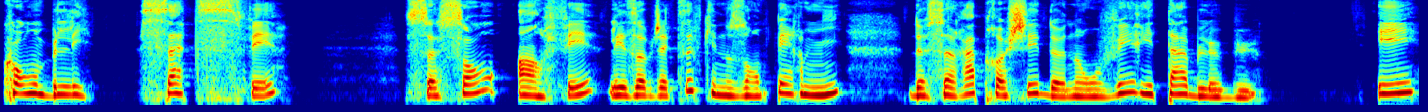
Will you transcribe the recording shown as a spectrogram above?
comblés, satisfaits, ce sont en fait les objectifs qui nous ont permis de se rapprocher de nos véritables buts et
